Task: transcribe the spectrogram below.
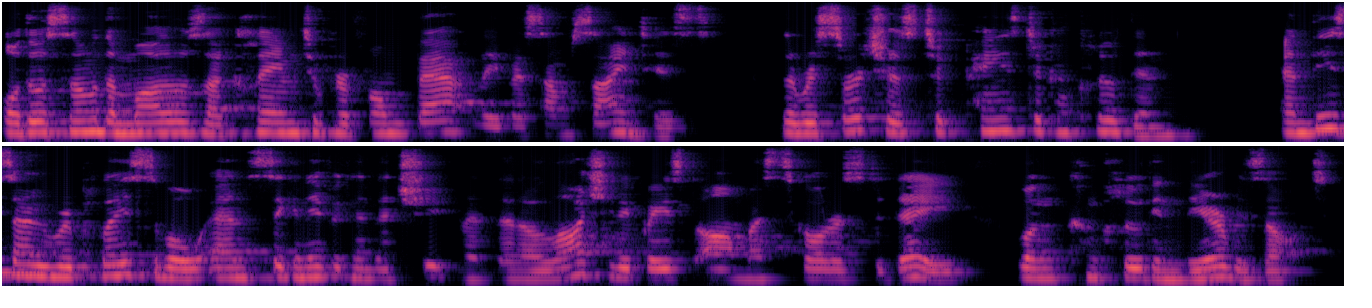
Although some of the models are claimed to perform badly by some scientists, the researchers took pains to conclude them, and these are irreplaceable and significant achievements that are largely based on by scholars today when concluding their results.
